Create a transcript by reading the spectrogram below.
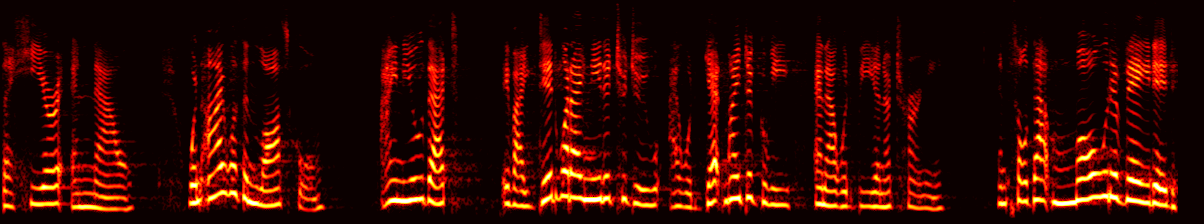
the here and now. When I was in law school, I knew that if I did what I needed to do, I would get my degree and I would be an attorney. And so that motivated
